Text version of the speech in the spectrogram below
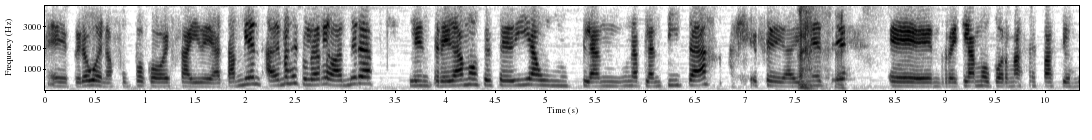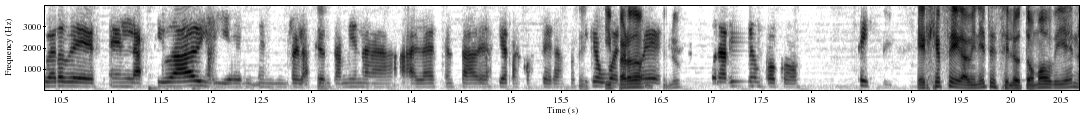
eh, pero bueno, fue un poco esa idea. También, además de colgar la bandera, le entregamos ese día un plan, una plantita al jefe de gabinete en reclamo por más espacios verdes en la ciudad y en, relación también a, la defensa de las tierras costeras. Así que bueno, perdón, ponerle un poco. Sí. El jefe de gabinete se lo tomó bien,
